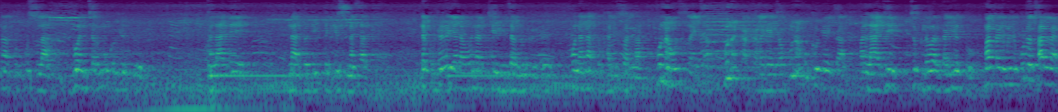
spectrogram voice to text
नातं पुसला. दोन चार मुख घेतो मला आले नातं दिसतं कृष्णासारखं. नको ग याला उन्हात खेळी चालू नको पुन्हा नातं खाली सोडला पुन्हा उचलायचा पुन्हा काकाला घ्यायचा पुन्हा मुख घ्यायचा मला आजी चुकलं बरं का येतो म्हातारी म्हणजे कुठं चाललाय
